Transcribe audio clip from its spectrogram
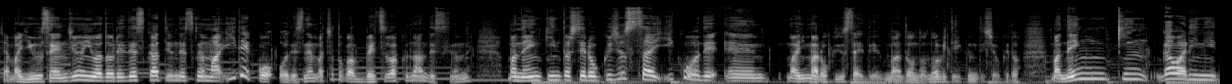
じゃあ、まあ、優先順位はどれですかっていうんですけど、まあ、イデコをですね、まあ、ちょっとこれ別枠なんですけどね、まあ、年金として60歳以降で、えー、まあ、今60歳で、まあ、どんどん伸びていくんでしょうけど、まあ、年金代わりに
